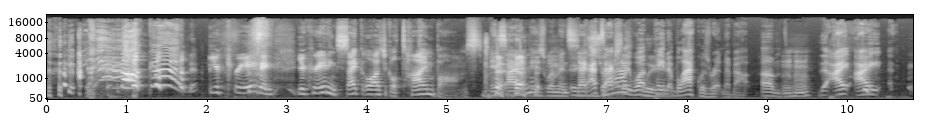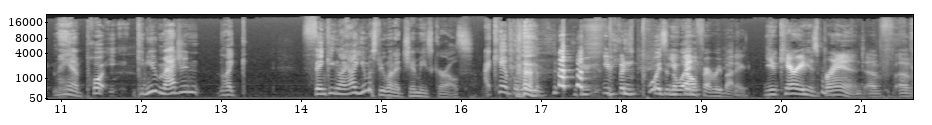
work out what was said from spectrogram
Not good. You're creating you're creating psychological time bombs inside of these women's sex That's drive. actually what Exactly. Paint It Black was written about. Um, Mm-hmm. I, I, man, poor. Can you imagine like thinking like, oh, you must be one of Jimmy's girls? I can't believe you, You've been poisoned the well been- for everybody. You carry his brand of of,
